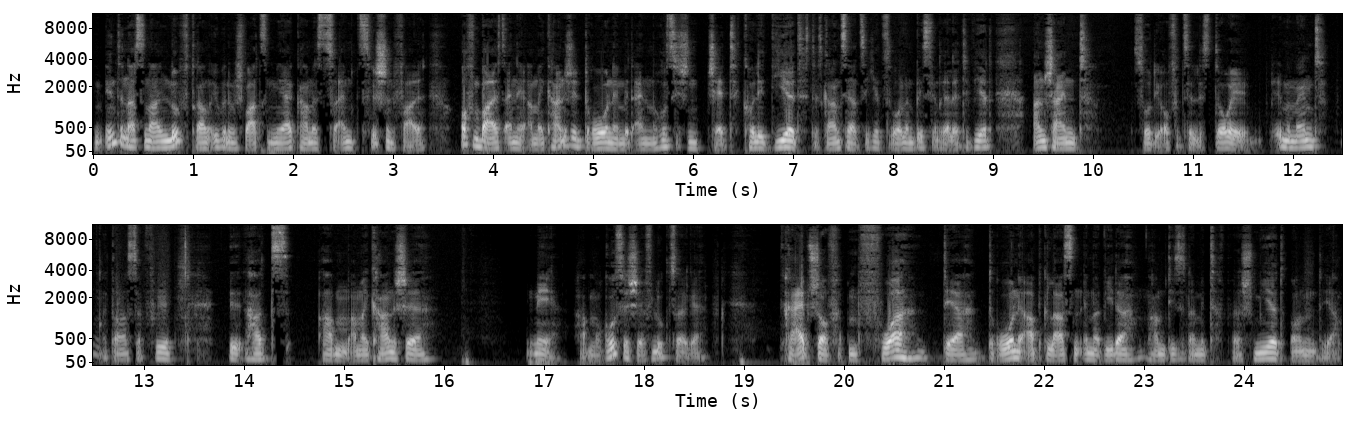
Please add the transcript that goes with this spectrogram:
Im internationalen Luftraum über dem Schwarzen Meer kam es zu einem Zwischenfall. Offenbar ist eine amerikanische Drohne mit einem russischen Jet kollidiert. Das Ganze hat sich jetzt wohl ein bisschen relativiert. Anscheinend, so die offizielle Story, im Moment, Donnerstag früh, hat, haben amerikanische, nee, haben russische Flugzeuge Treibstoff vor der Drohne abgelassen. Immer wieder haben diese damit verschmiert und ja,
